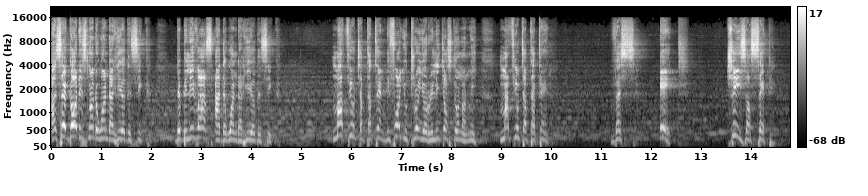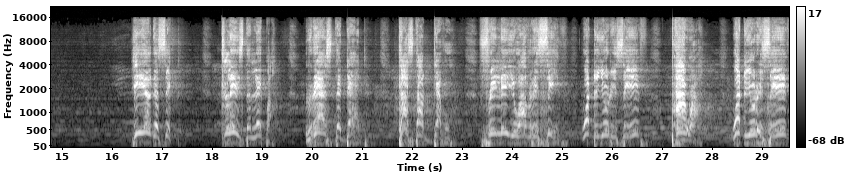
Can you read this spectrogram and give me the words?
I say God is not the one that healed the sick. The believers are the one that heal the sick. Matthew chapter 10, before you throw your religious stone on me, Matthew chapter 10, verse 8. Jesus said, Heal the sick, cleanse the leper, raise the dead, cast out devil. Freely you have received. What do you receive? Power. What do you receive?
